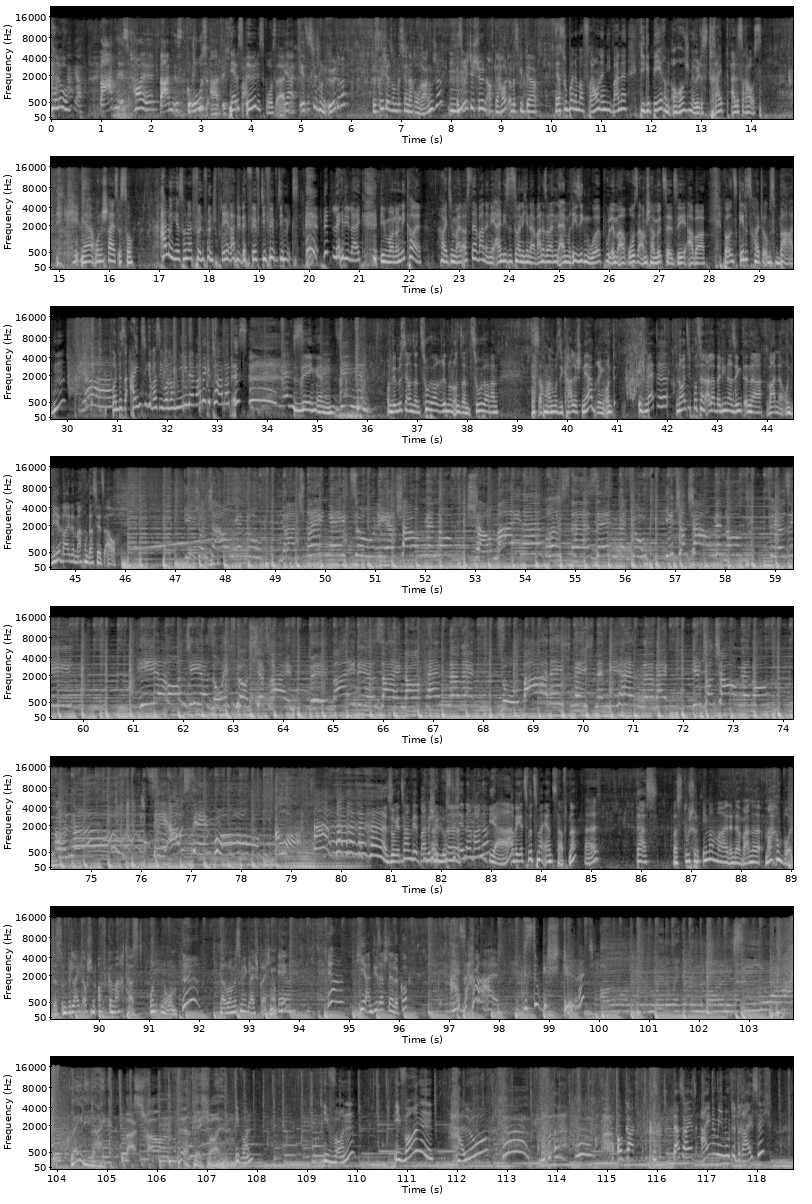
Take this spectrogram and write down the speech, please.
Hallo. Ja, Baden ist toll. Baden ist großartig. Ja, das Öl ist großartig. Ja, jetzt ist hier so ein Öl drin. Das riecht ja so ein bisschen nach Orange. Ist richtig schön auf der Haut, aber es gibt ja. Das tut man immer Frauen in die Wanne, die gebären Orangenöl. Das treibt alles raus. Ja, ohne Scheiß, ist so. Hallo, hier ist 105 in Spreeradio, der 50-50-Mix mit Ladylike, Yvonne und Nicole. Heute mal aus der Wanne. Nee, eigentlich es zwar nicht in der Wanne, sondern in einem riesigen Whirlpool im Arosa am Scharmützelsee. Aber bei uns geht es heute ums Baden. Ja. Und das Einzige, was Yvonne noch nie in der Wanne getan hat, ist singen. Singen. Und wir müssen ja unseren Zuhörerinnen und unseren Zuhörern das auch mal musikalisch näher bringen. Und ich wette, 90 Prozent aller Berliner singt in der Wanne. Und wir beide machen das jetzt auch. Gib schon Schaum So, jetzt haben wir, waren wir schön lustig in der Wanne. Ja. Aber jetzt wird's mal ernsthaft, ne? Was? Das, was du schon immer mal in der Wanne machen wolltest und vielleicht auch schon oft gemacht hast, untenrum. Darüber müssen wir gleich sprechen, okay? Ja. Hier an dieser Stelle, guck. Ah, sag mal, bist du gestört? Ladylike, was Frauen wirklich wollen. Yvonne? Yvonne? Yvonne? Hallo? Oh Gott, das war jetzt eine Minute 30.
